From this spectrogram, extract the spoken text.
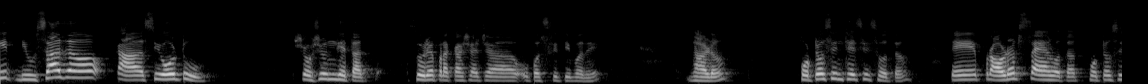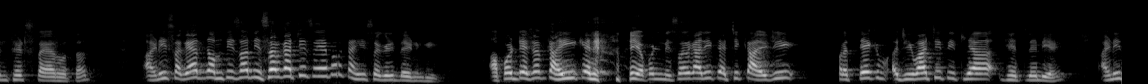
की दिवसा जो का सी ओ टू शोषून घेतात सूर्यप्रकाशाच्या उपस्थितीमध्ये. झाडं फोटोसिंथेसिस होतं. ते प्रॉडक्ट्स तयार होतात फोटोसिंथेट्स तयार होतात. आणि सगळ्यात गमतीचा निसर्गाचीच आहे बरं का ही सगळी देणगी. आपण त्याच्यात काहीही केलेलं नाही आपण निसर्गाने त्याची काळजी प्रत्येक जीवाची तिथल्या घेतलेली आहे. आणि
